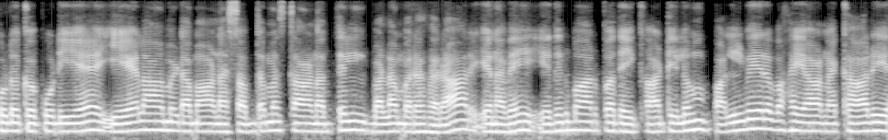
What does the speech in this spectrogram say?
கொடுக்கக்கூடிய ஏழாம் இடமான சப்தமஸ்தானத்தில் வளம் வருகிறார். எனவே எதிர்பார்ப்பதை காட்டிலும் பல்வேறு வகையான காரிய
